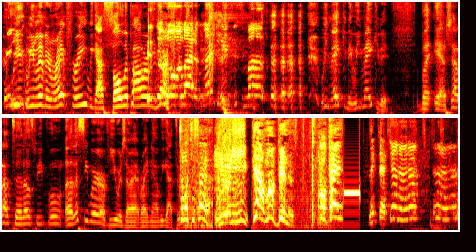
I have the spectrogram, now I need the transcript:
free. we we live in rent free. We got solar power. It's We a are- whole lot of money in this month. we making it. We making it. But yeah, shout out to those people. Uh, let's see where our viewers are at right now. We got three. So what you saying? Get out my business. Okay? Make that da-na-na, da-na-na.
